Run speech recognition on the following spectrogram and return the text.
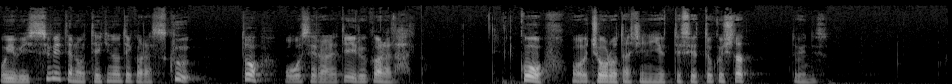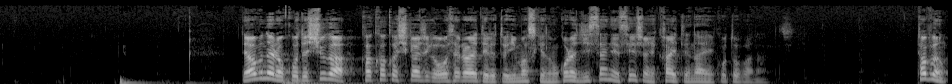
およびすべての敵の手から救うと仰せられているからだとこう長老たちに言って説得したというんですで、アブネルはここで主がカクカクしかじが仰せられていると言いますけども、これは実際に聖書に書いてない言葉なんです。多分、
